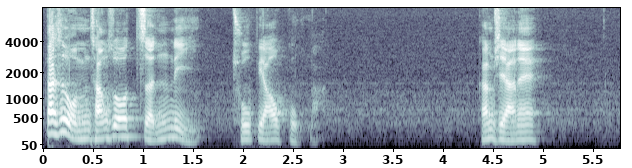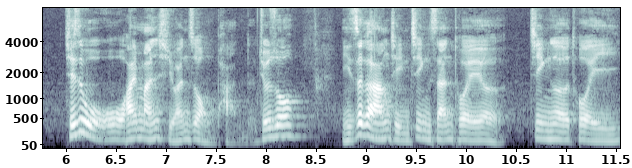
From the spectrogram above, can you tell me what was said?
但是我们常说整理出标股嘛，看不起来呢？其实我我还蛮喜欢这种盘的，就是说你这个行情进三退二，进二退一，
